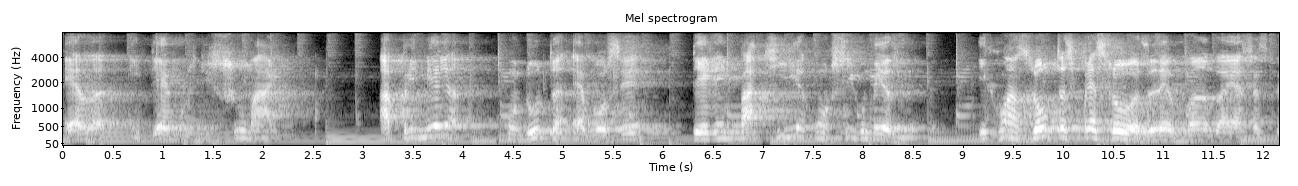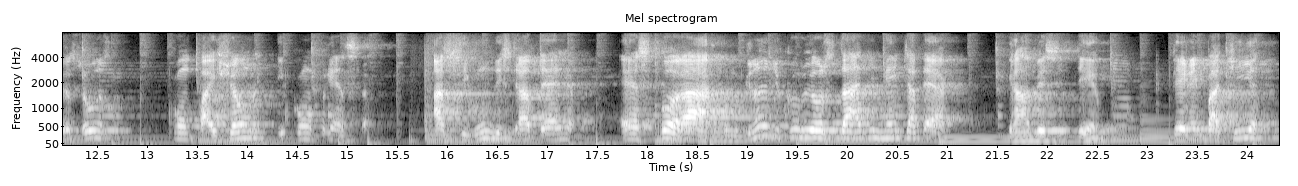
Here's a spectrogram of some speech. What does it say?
ela em termos de sumário. A primeira conduta é você ter empatia consigo mesmo e com as outras pessoas, levando a essas pessoas compaixão e compreensão. A segunda estratégia é explorar com grande curiosidade e mente aberta. Grave esse termo. Ter empatia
